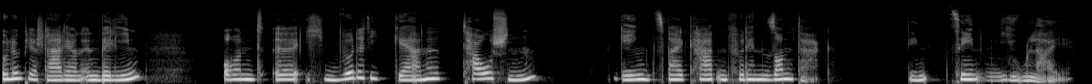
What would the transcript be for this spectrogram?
Olympiastadion in Berlin. Und äh, ich würde die gerne tauschen gegen zwei Karten für den Sonntag, den 10. Juli.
